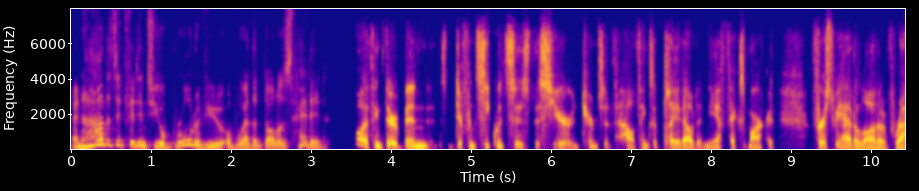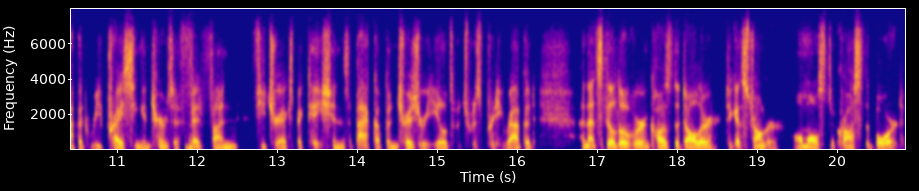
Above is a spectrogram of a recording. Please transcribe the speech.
And how does it fit into your broader view of where the dollar's headed? Well, I think there have been different sequences this year in terms of how things have played out in the FX market. First, we had a lot of rapid repricing in terms of Fed fund future expectations, a backup in treasury yields, which was pretty rapid. And that spilled over and caused the dollar to get stronger almost across the board.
